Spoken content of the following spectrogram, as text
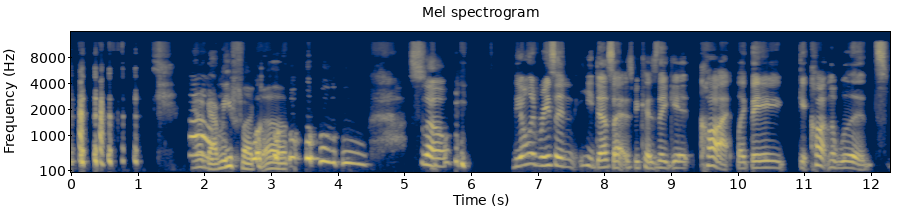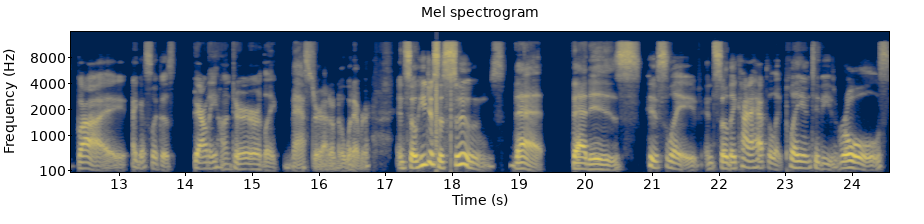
You got me fucked up. so the only reason he does that is because they get caught. Like they get caught in the woods by, I guess, like a bounty hunter or like master, I don't know, whatever. And so he just assumes that that is his slave. And so they kind of have to like play into these roles.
